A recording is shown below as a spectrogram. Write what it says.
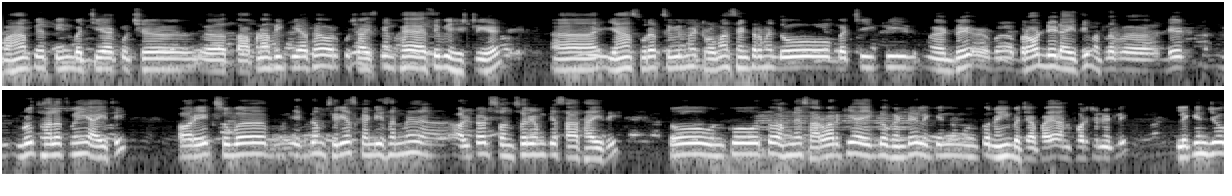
वहाँ पे तीन बच्चियाँ कुछ तापना भी किया था और कुछ आइसक्रीम खाया ऐसी भी हिस्ट्री है यहाँ सूरत सिविल में ट्रॉमा सेंटर में दो बच्ची की ब्रॉड डेड आई थी मतलब डेड मृत हालत में ही आई थी और एक सुबह एकदम सीरियस कंडीशन में अल्टर्ड सेंसोरियम के साथ आई थी तो उनको तो हमने सारवार किया एक दो घंटे लेकिन उनको नहीं बचा पाया अनफॉर्चुनेटली लेकिन जो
